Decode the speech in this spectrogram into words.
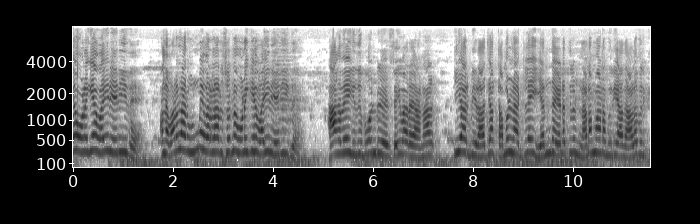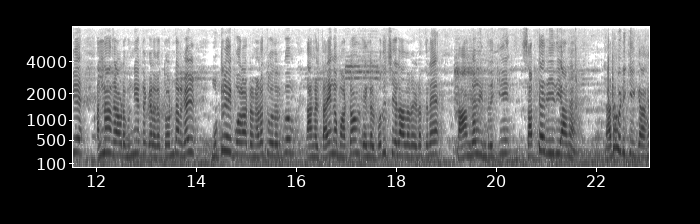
ஏன் உனக்கு ஏன் வயிறு எரியுது? அந்த வரலாறு உண்மை வரலாறு சொன்னால் உனக்கு ஏன் வயிறு எரியுது? ஆகவே இது போன்று செய்வாரே ஆனால் டிஆர்பி ராஜா தமிழ்நாட்டிலே எந்த இடத்திலும் நடமாட முடியாத அளவிற்கு அண்ணா திராவிட முன்னேற்ற கழக தொண்டர்கள் முற்றுகை போராட்டம் நடத்துவதற்கும் நாங்கள் தயங்க மாட்டோம். எங்கள் பொதுச் செயலாளர் இடத்துல நாங்கள் இன்றைக்கு சட்ட ரீதியான நடவடிக்கைக்காக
